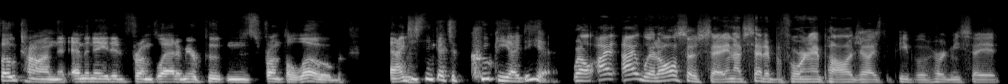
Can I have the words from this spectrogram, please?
photon that emanated from Vladimir Putin's frontal lobe. And I just think that's a kooky idea. Well, I, I would also say, and I've said it before, and I apologize to people who've heard me say it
